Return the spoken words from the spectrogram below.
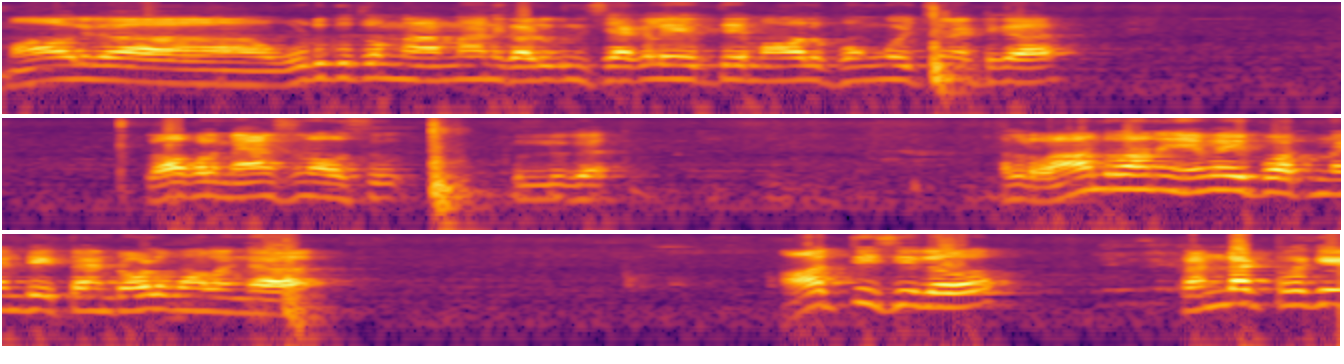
మామూలుగా ఉడుకుతున్న అన్నానికి అడుగుని చెగలు చెప్తే మామూలు పొంగు వచ్చినట్టుగా లోపల మ్యాన్షన్ హౌస్ ఫుల్లుగా అసలు రాను రాను ఏమైపోతుందంటే ఇట్లాంటి వాళ్ళ మూలంగా ఆర్టీసీలో కండక్టర్కి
